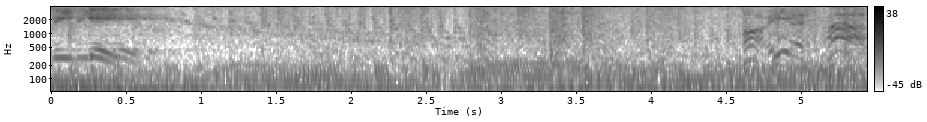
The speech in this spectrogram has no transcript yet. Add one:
begin. ¡Ahí está!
